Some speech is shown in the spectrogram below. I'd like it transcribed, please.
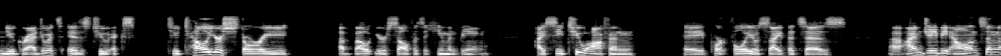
new graduates is to ex- to tell your story about yourself as a human being. I see too often a portfolio site that says uh, I'm JB Allenson.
